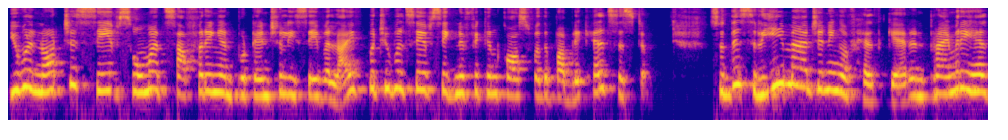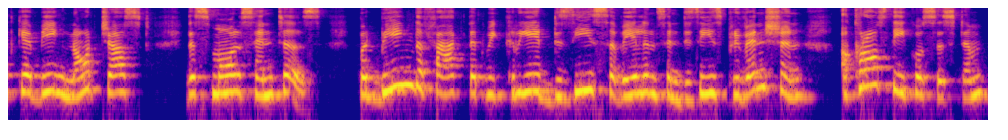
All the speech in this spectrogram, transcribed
you will not just save so much suffering and potentially save a life, but you will save significant cost for the public health system. So, this reimagining of healthcare and primary healthcare being not just the small centers, but being the fact that we create disease surveillance and disease prevention across the ecosystem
